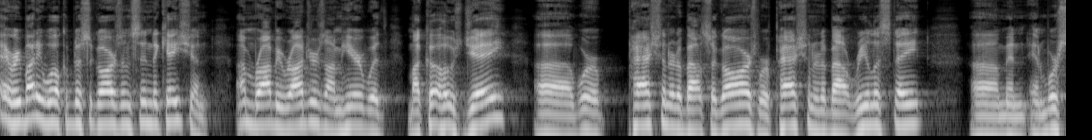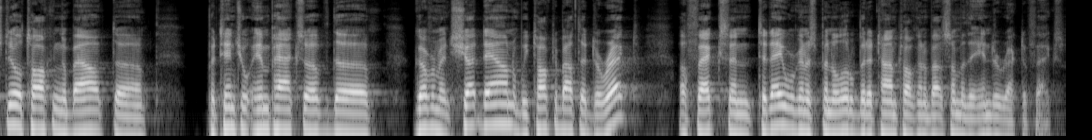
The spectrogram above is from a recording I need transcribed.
Hey, everybody, welcome to Cigars and Syndication. I'm Robbie Rogers. I'm here with my co host, Jay. Uh, we're passionate about cigars, we're passionate about real estate, um, and, and we're still talking about uh, potential impacts of the government shutdown. We talked about the direct effects, and today we're going to spend a little bit of time talking about some of the indirect effects.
